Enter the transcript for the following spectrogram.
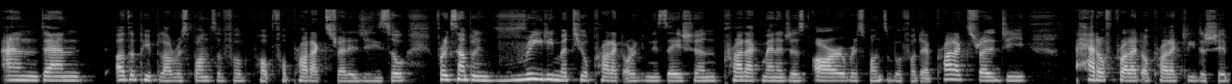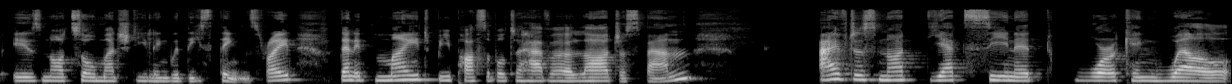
and then other people are responsible for, for product strategy. So, for example, in really mature product organization, product managers are responsible for their product strategy. Head of product or product leadership is not so much dealing with these things, right? Then it might be possible to have a larger span. I've just not yet seen it working well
